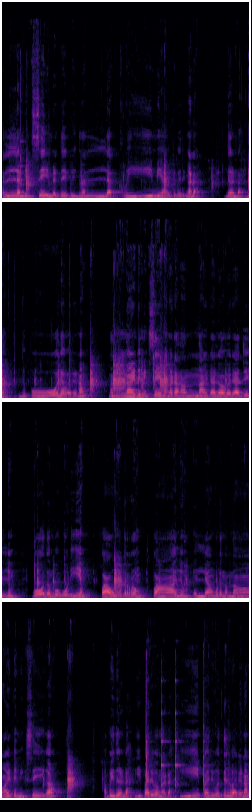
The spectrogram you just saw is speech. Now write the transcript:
നല്ല മിക്സ് ചെയ്യുമ്പോഴത്തേക്കും ഇത് നല്ല ക്രീമി ആയിട്ട് വരും കേട്ടോ. ഇത് കണ്ട? ഇതാ ഇതുപോലെ വരണം. നന്നായിട്ട് മിക്സ് ചെയ്യണം കേട്ടോ. നന്നായിട്ട് അലോവര ജെല്ലും ഗോതമ്പ് പൊടിയും പൗഡറും പാലും എല്ലാം കൂടെ നന്നായിട്ട് മിക്സ് ചെയ്യുക. അപ്പോൾ ഇത് കണ്ട? ഈ പരുവം കണ്ട? ഈ പരുവത്തിൽ വരണം.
